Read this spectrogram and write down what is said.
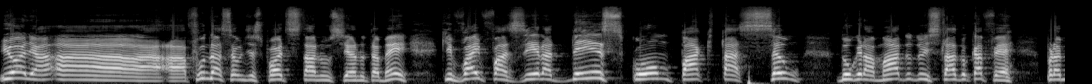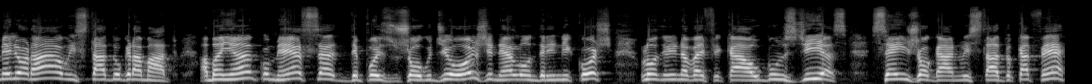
E olha, a, a Fundação de Esportes está anunciando também que vai fazer a descompactação do gramado do Estado do Café para melhorar o estado do gramado. Amanhã começa, depois do jogo de hoje, né? Londrina e Coxa. Londrina vai ficar alguns dias sem jogar no estado do café.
